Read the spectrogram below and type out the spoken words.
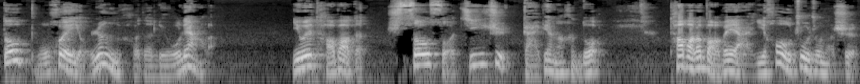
都不会有任何的流量了，因为淘宝的搜索机制改变了很多。淘宝的宝贝啊，以后注重的是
